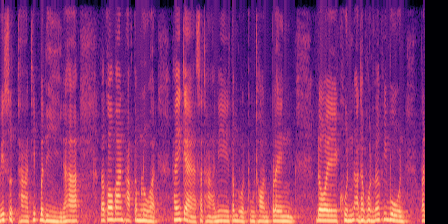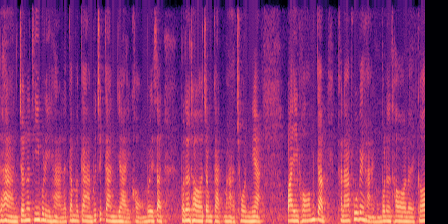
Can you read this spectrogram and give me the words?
วิสุทธาธิบดีนะคะแล้วก็บ้านพักตำรวจ ให้แก่สถานีตำรวจภูทรเปล่งโดยคุณอัธพลเลิกพิบูลประธานเจ้าหน้าที่บริหารและกรรมการผู้จัดการใหญ่ของบริษัทปตทจำกัดมหาชนเนี่ยไปพร้อมกับคณะผู้บริหารของปตทเลยก็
